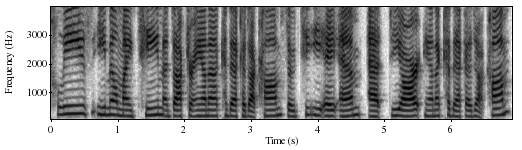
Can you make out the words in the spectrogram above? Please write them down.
Please email my team at drannacabeca.com. So T E A M at drannacabeca.com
